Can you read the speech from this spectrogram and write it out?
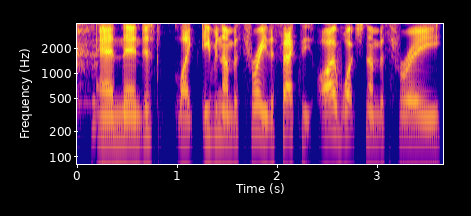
and then just like even number three, the fact that I watched number three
